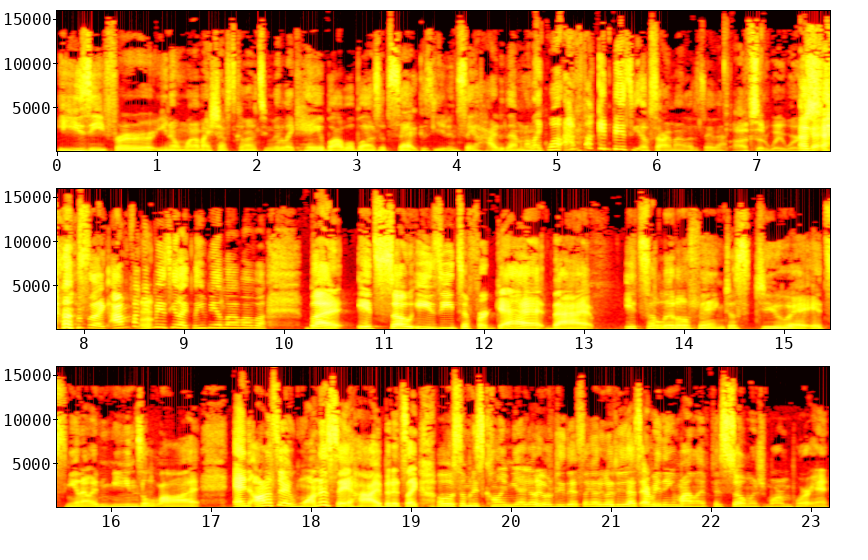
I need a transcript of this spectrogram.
easy for, you know, one of my chefs come up to me and be like, hey, blah, blah, blah's upset because you didn't say hi to them. And I'm like, well, I'm fucking busy. Oh, sorry, am I allowed to say that? I've said way worse. Okay. I was like, I'm fucking uh. busy. Like, leave me alone, blah, blah. But it's so easy to forget that it's a little thing. Just do it. It's, you know, it means a lot. And honestly, I want to say hi, but it's like, oh, somebody's calling me. I got to go do this. I got to go do this. Everything in my life is so much more important.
